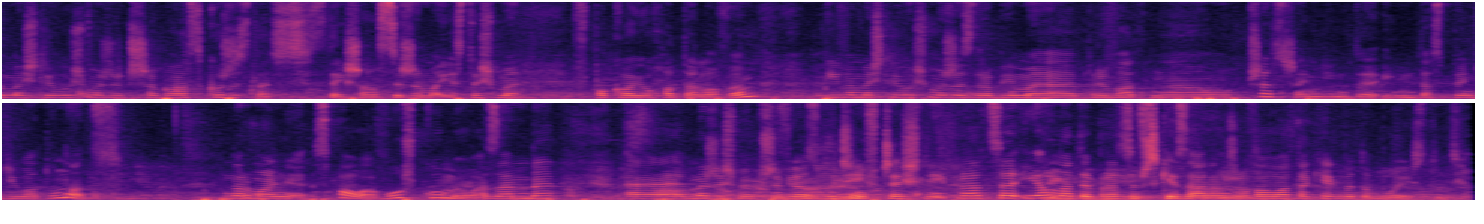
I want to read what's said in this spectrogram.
Wymyśliłyśmy, że trzeba skorzystać z tej szansy, że ma, jesteśmy w pokoju hotelowym i wymyśliłyśmy, że zrobimy prywatną przestrzeń Lindy i Linda spędziła tu noc. Normalnie spała w łóżku, myła zęby. E, my żeśmy przywiozły dzień wcześniej pracę i ona te prace wszystkie zaaranżowała, tak jakby to było jej studio.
